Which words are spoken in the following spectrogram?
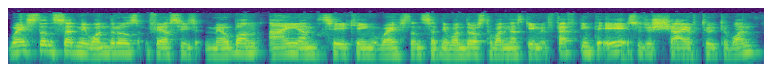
Western Sydney Wanderers versus Melbourne. I am taking Western Sydney Wanderers to win this game at 15 to 8, so just shy of 2 to 1.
